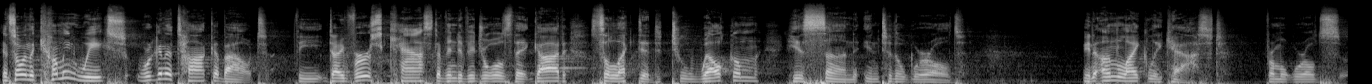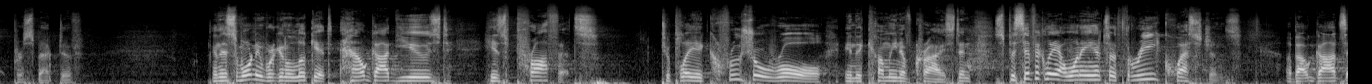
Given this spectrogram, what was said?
And so, in the coming weeks, we're going to talk about the diverse cast of individuals that God selected to welcome his son into the world an unlikely cast from a world's perspective. And this morning we're going to look at how God used his prophets to play a crucial role in the coming of Christ. And specifically, I want to answer three questions about God's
